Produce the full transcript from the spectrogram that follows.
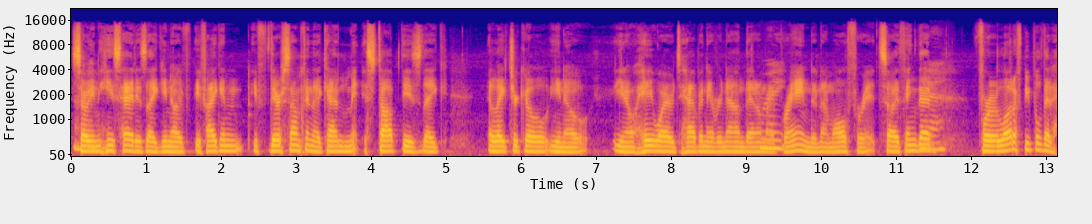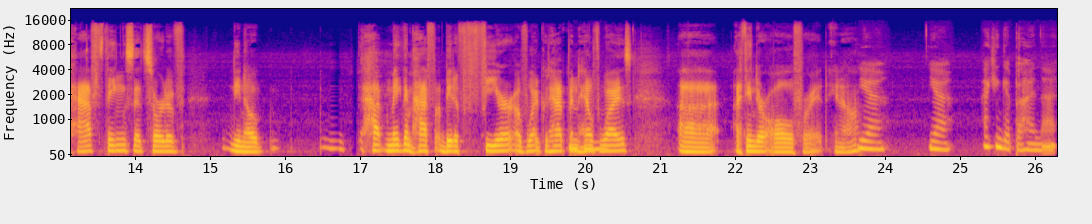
So Okay. in his head, it's like you know, if, if I can, if there's something that can stop this like electrical, you know, you know, haywire to happen every now and then on my brain, then I'm all for it. So I think that yeah. for a lot of people that have things that sort of, you know, ha- make them have a bit of fear of what could happen Mhm. health wise, uh, I think they're all for it. You know. Yeah. Yeah. I can get behind that.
